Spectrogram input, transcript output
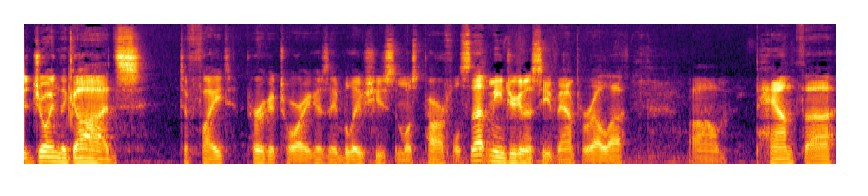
to join the gods to fight Purgatori because they believe she's the most powerful. So that means you're going to see Vampirella, um, Pantha.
